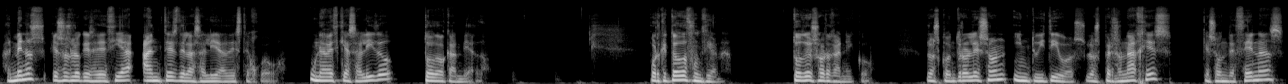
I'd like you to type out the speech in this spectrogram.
Al menos eso es lo que se decía antes de la salida de este juego. Una vez que ha salido, todo ha cambiado. Porque todo funciona, todo es orgánico. Los controles son intuitivos, los personajes, que son decenas,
